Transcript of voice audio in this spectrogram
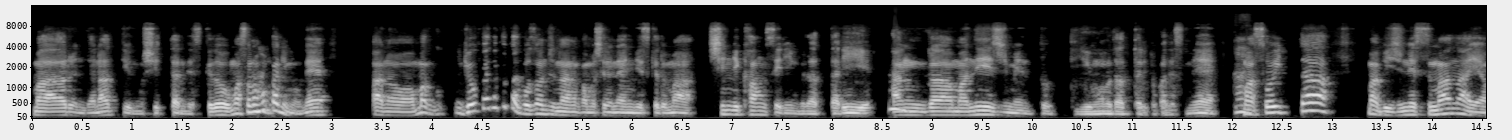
まああるんだなっていうのを知ったんですけど、まあその他にもね、あの、まあ、業界の方はご存知なのかもしれないんですけど、まあ、心理カウンセリングだったり、うんアンガーマネージメントっていうものだったりとかですね。はいまあ、そういった、まあ、ビジネスマナーや、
